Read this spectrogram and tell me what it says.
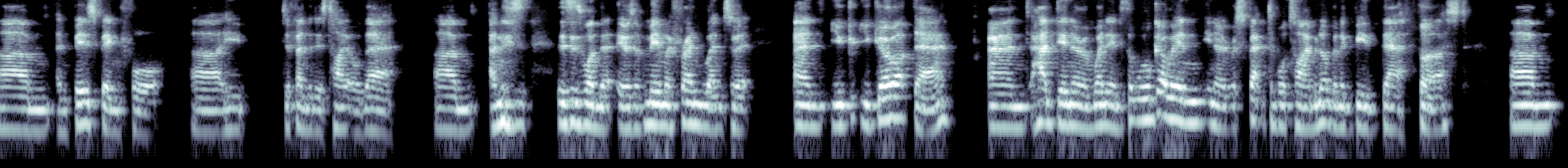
um, and Bisping fought. Uh, he defended his title there. Um, and this this is one that it was me and my friend went to it, and you you go up there and had dinner and went in. Thought we'll go in, you know, respectable time. We're not going to be there first. Um,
